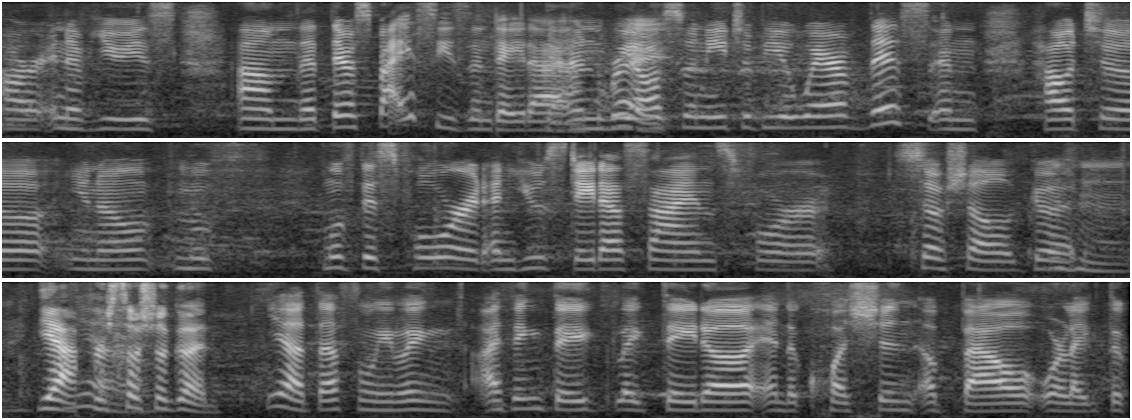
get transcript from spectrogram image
our interviewees um, that there's biases in data, Yeah. and we also need to be aware of this and how to, you know, move move this forward and use data science for social good. Yeah, Yeah. for social good. Yeah, definitely. Like I think they like data and the question about or like the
